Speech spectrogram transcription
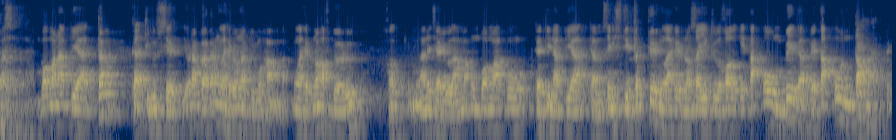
wasallam. Umpama Nabi Adam gak diusir, ya ora bakal nglahirno Nabi Muhammad, nglahirno Abdul Mulane jari ulama umpama aku dadi Nabi Adam sing diterbir nglahirno Sayyidul Khalqi tak ombe kabeh tak untal kabeh.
